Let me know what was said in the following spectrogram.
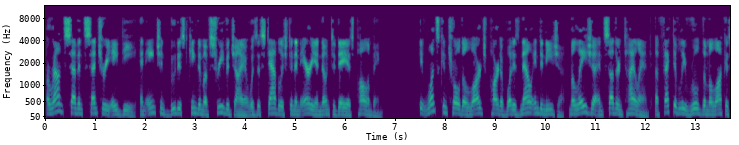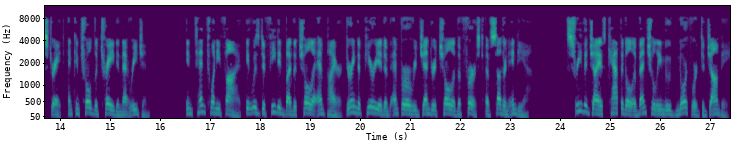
Around 7th century AD, an ancient Buddhist kingdom of Srivijaya was established in an area known today as Palembang. It once controlled a large part of what is now Indonesia, Malaysia and southern Thailand, effectively ruled the Malacca Strait, and controlled the trade in that region. In 1025, it was defeated by the Chola Empire, during the period of Emperor Rajendra Chola I, of southern India. Srivijaya's capital eventually moved northward to Jambi.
